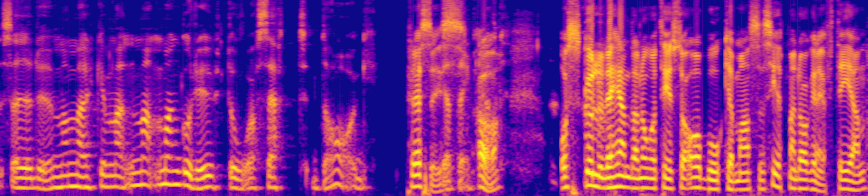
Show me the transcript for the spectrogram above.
säger du. Man märker man, man, man går ut oavsett dag. Precis. Ja. Och skulle det hända någonting så avbokar man så ses man dagen efter igen.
